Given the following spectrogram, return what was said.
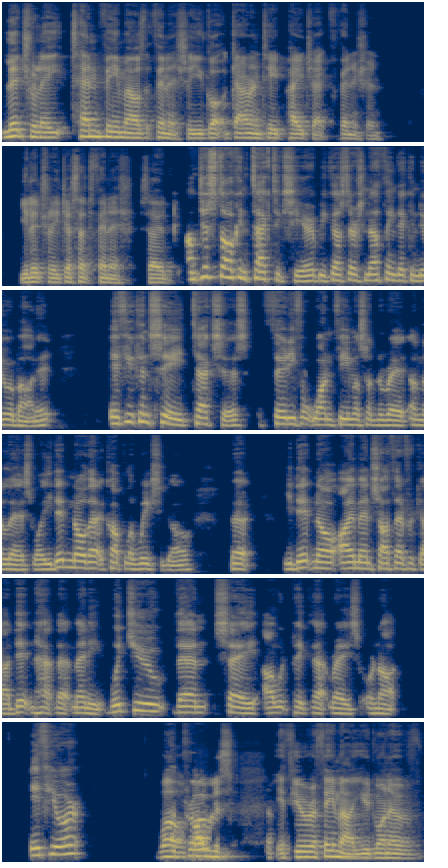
literally 10 females that finished, so you got a guaranteed paycheck for finishing. You literally just had to finish. So I'm just talking tactics here because there's nothing they can do about it. If you can see Texas, 31 females on the on the list. Well, you didn't know that a couple of weeks ago, but you didn't know I'm in South Africa. I didn't have that many. Would you then say I would pick that race or not? If you're well, pro- if was, if you were a female, you'd want to have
